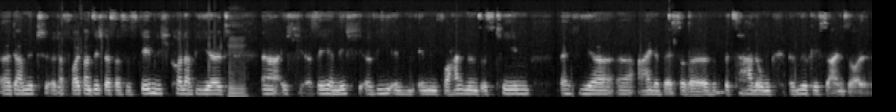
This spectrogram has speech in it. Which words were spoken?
Äh, damit, äh, da freut man sich, dass das System nicht kollabiert. Mhm. Ich sehe nicht, wie in, im vorhandenen System hier eine bessere Bezahlung möglich sein soll.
